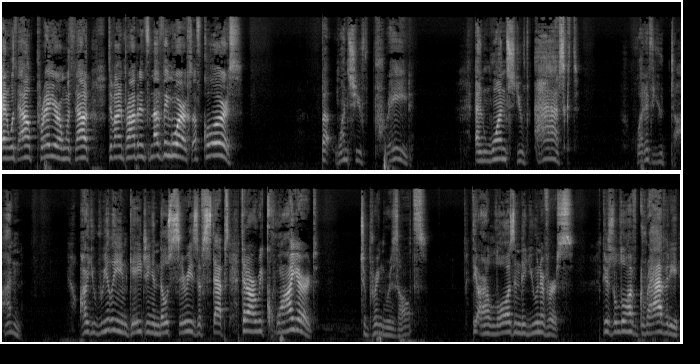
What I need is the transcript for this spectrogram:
And without prayer and without divine providence, nothing works. Of course. But once you've prayed and once you've asked, what have you done? Are you really engaging in those series of steps that are required to bring results. There are laws in the universe. There's the law of gravity.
